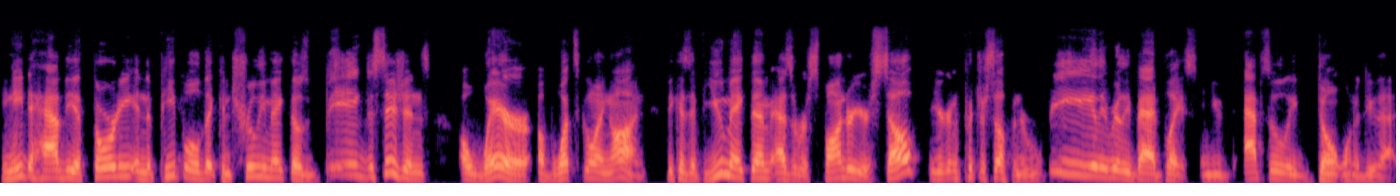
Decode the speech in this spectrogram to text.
You need to have the authority and the people that can truly make those big decisions aware of what's going on. Because if you make them as a responder yourself, you're going to put yourself in a really, really bad place. And you absolutely don't want to do that.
